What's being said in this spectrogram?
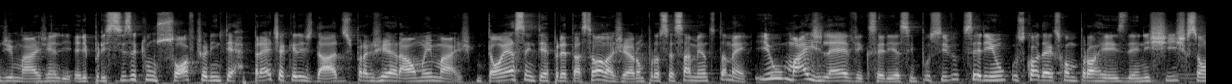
de imagem ali. Ele precisa que um software interprete aqueles dados para gerar uma imagem. Então essa interpretação ela gera um processamento também. E o mais leve que seria assim possível seriam os codecs como ProRes DNX, que são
